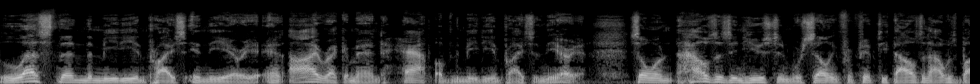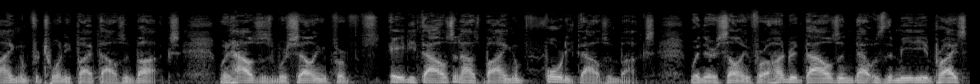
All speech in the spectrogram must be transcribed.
less than the median price in the area, and I recommend half of the median price in the area. So when houses in Houston were selling for fifty thousand, I was buying them for twenty five thousand bucks. When houses were selling for eighty thousand, I was buying them forty thousand bucks. When they were selling for a hundred thousand, that was the median price.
